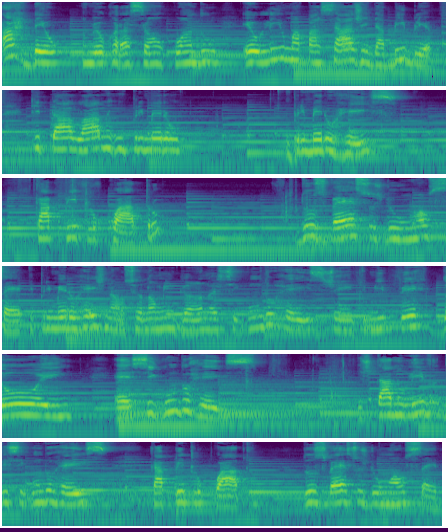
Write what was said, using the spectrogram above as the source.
ardeu no meu coração quando eu li uma passagem da Bíblia que está lá em primeiro, em primeiro Reis, capítulo 4, dos versos do 1 ao 7. Primeiro Reis não, se eu não me engano, é segundo Reis, gente, me perdoem. É segundo Reis. Está no livro de segundo Reis, capítulo 4, dos versos do 1 ao 7.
